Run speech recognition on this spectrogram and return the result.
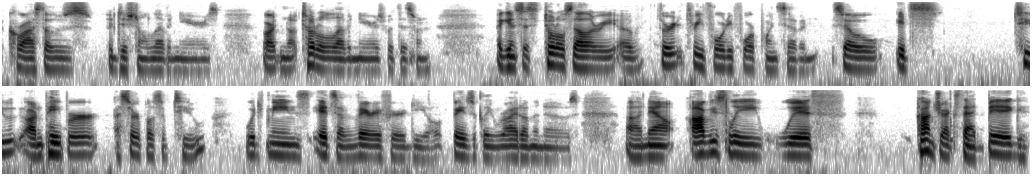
across those additional 11 years, or no, total 11 years with this one against this total salary of 344.7. So it's two on paper a surplus of two, which means it's a very fair deal, basically right on the nose. Uh, now, obviously, with contracts that big,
